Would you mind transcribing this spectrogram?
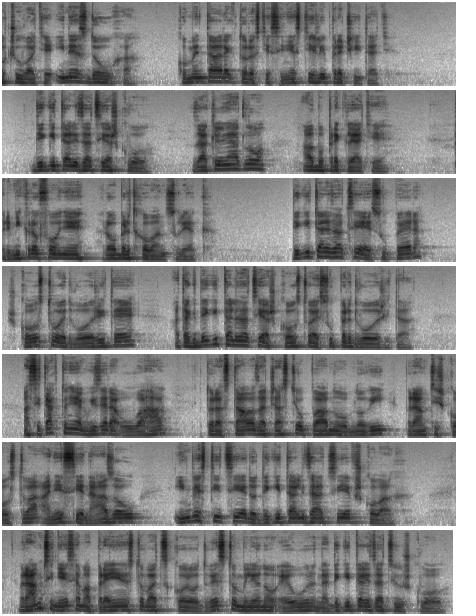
Počúvate Ines do ucha. Komentáre, ktoré ste si nestihli prečítať. Digitalizácia škôl. Zaklinadlo alebo prekliatie. Pri mikrofóne Robert Chovanculiak. Digitalizácia je super, školstvo je dôležité a tak digitalizácia školstva je super dôležitá. Asi takto nejak vyzerá úvaha, ktorá stála za časťou plánu obnovy v rámci školstva a nesie názov Investície do digitalizácie v školách. V rámci nej sa má preinvestovať skoro 200 miliónov eur na digitalizáciu škôl.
